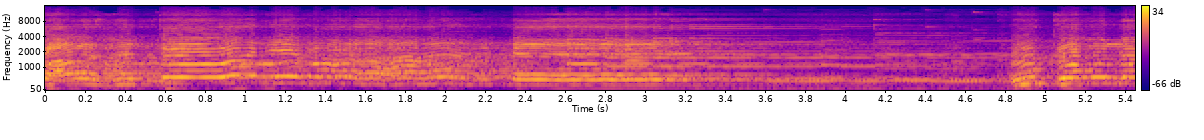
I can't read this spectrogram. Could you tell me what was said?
पाहतो रे वाट. उगवणार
